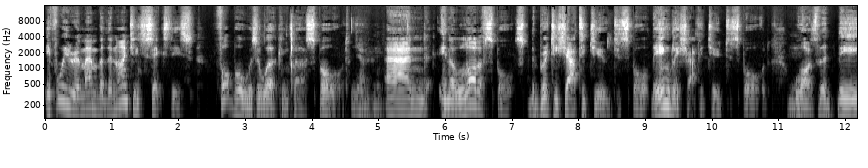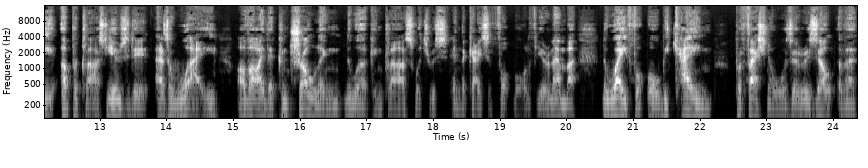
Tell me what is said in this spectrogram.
if we remember the 1960s, football was a working class sport. Yeah. Mm-hmm. And in a lot of sports, the British attitude to sport, the English attitude to sport, mm. was that the upper class used it as a way of either controlling the working class, which was in the case of football. If you remember, the way football became professional was a result of a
